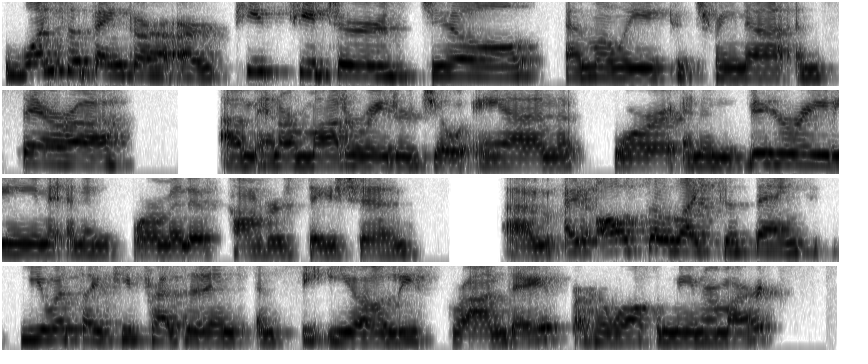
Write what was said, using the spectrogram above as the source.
want to thank our, our peace teachers, Jill, Emily, Katrina, and Sarah, um, and our moderator, Joanne, for an invigorating and informative conversation. Um, I'd also like to thank USIP President and CEO Lise Grande for her welcoming remarks,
